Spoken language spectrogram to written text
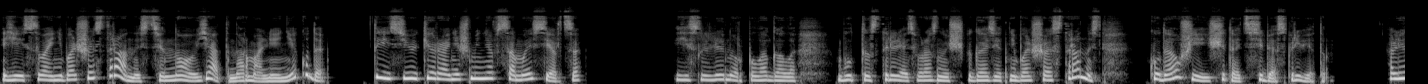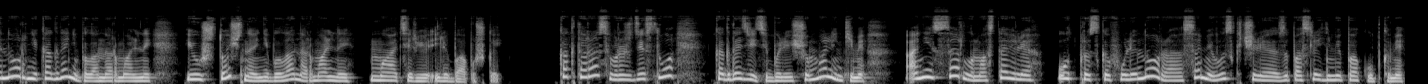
есть свои небольшие странности, но я-то нормальнее некуда. Ты, Сьюки, ранишь меня в самое сердце». Если Ленор полагала, будто стрелять в разносчика газет небольшая странность, куда уж ей считать себя с приветом. Ленор никогда не была нормальной, и уж точно не была нормальной матерью или бабушкой. Как-то раз в Рождество, когда дети были еще маленькими, они с Эрлом оставили отпрысков у Ленора, а сами выскочили за последними покупками,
